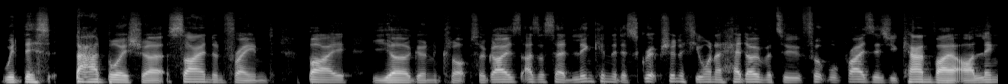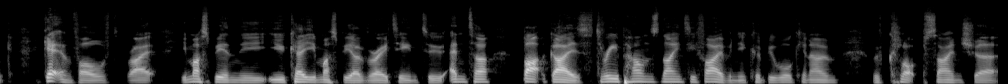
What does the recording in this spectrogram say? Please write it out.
with this bad boy shirt signed and framed by Jurgen Klopp. So, guys, as I said, link in the description. If you want to head over to Football Prizes, you can via our link. Get involved, right? You must be in the UK, you must be over 18 to enter. But, guys, £3.95 and you could be walking home with Klopp signed shirt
